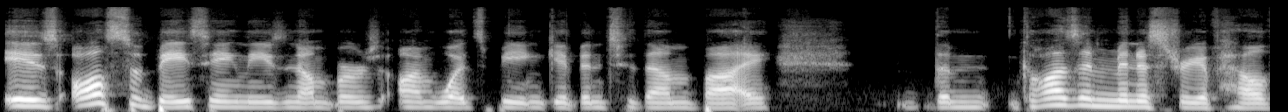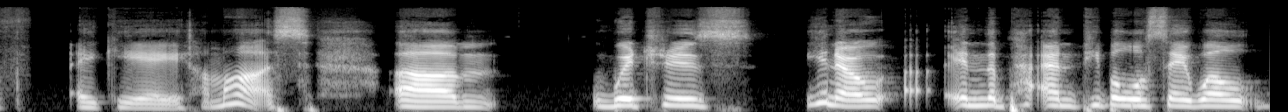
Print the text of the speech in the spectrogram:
is also basing these numbers on what's being given to them by the Gaza Ministry of Health, aka Hamas, um, which is you know in the and people will say well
